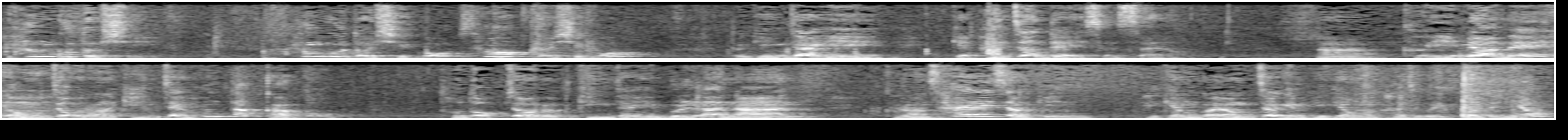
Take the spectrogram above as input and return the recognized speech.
항구 도시, 항구 도시고 상업 도시고 또 굉장히 이렇게 발전되어 있었어요. 아, 그 이면에 영적으로는 굉장히 혼탁하고 도덕적으로도 굉장히 문란한 그런 사회적인 배경과 영적인 배경을 가지고 있거든요.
